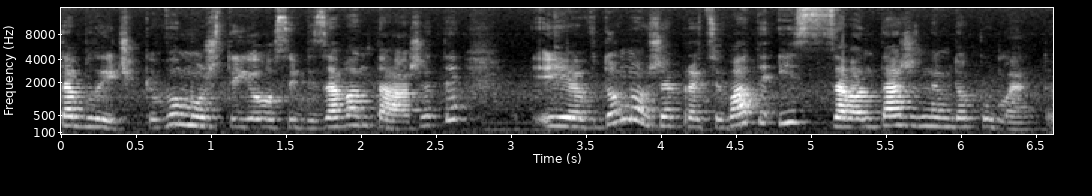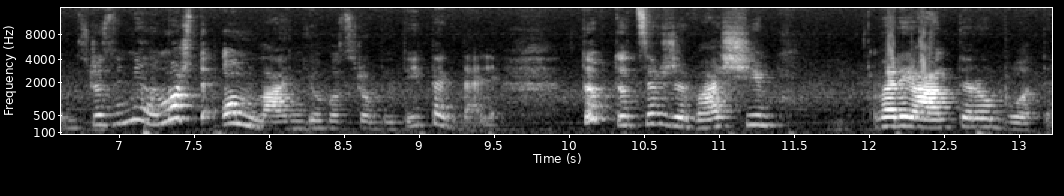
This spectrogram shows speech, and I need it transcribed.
таблички. Ви можете його собі завантажити і вдома вже працювати із завантаженим документом. Зрозуміли? Можете онлайн його зробити і так далі. Тобто це вже ваші варіанти роботи.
